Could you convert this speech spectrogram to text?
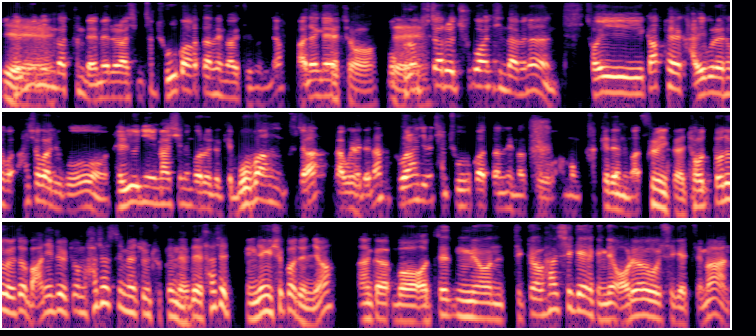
예, 밸류님 같은 매매를 하시면 참 좋을 것 같다는 생각이 들거든요. 만약에 그렇죠. 뭐 네. 그런 투자를 추구하신다면은 저희 카페에 가입을 해서 하셔가지고 밸류님 하시는 거를 이렇게 모방 투자라고 해야 되나? 그걸 하시면 참 좋을 것 같다는 생각도 한번 갖게 되는 것 같습니다. 그러니까 저 저도 그래서 많이들 좀 하셨으면 좀 좋겠는데 사실 굉장히 쉽거든요. 아, 그러니까 뭐 보면 직접 하시기에 굉장히 어려우시겠지만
